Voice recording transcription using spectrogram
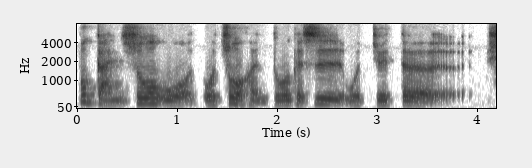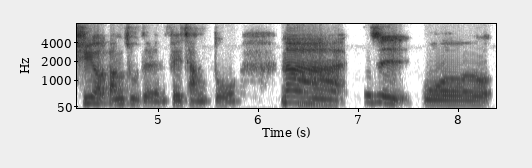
不敢说我我做很多，可是我觉得。需要帮助的人非常多，那就是我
